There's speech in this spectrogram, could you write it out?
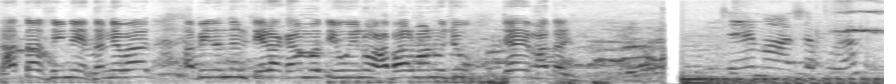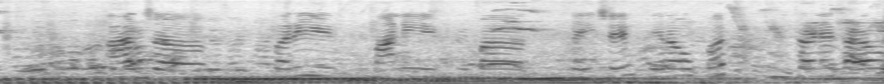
દાતાશ્રીને ધન્યવાદ. અભિનંદન. તેરા ગામ વતી હું એનો આભાર માનું છું. જય માતાજી. જય મા આશાપુરા. આજ ફરી માની કૃપા થઈ છે તેરા ઉપર. ત્રણે તળાવો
